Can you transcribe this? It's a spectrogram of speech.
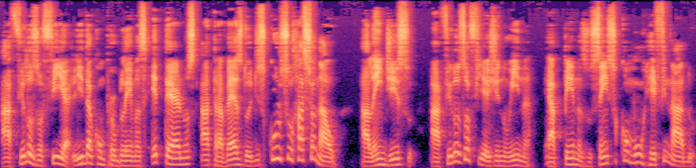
A filosofia lida com problemas eternos através do discurso racional. Além disso, a filosofia genuína é apenas o senso comum refinado,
